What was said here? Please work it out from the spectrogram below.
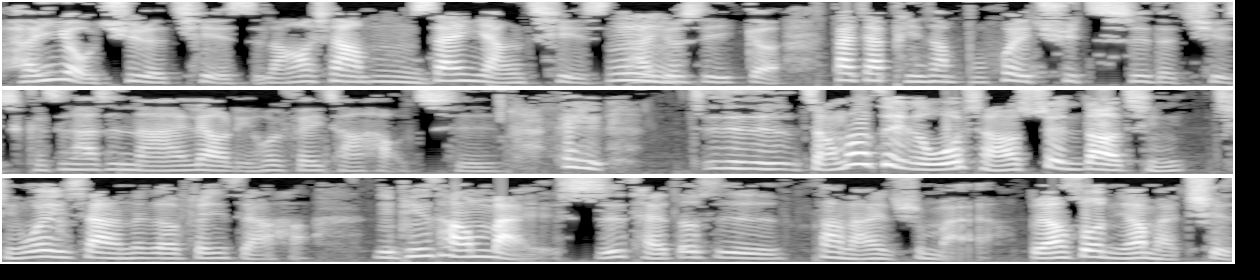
很有趣的 cheese，然后像嗯山羊 cheese，、嗯它就是一个大家平常不会去吃的 cheese，可是它是拿来料理会非常好吃。哎，这这讲到这个，我想要顺道请请问一下那个分享哈，你平常买食材都是到哪里去买啊？比方说你要买 cheese，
